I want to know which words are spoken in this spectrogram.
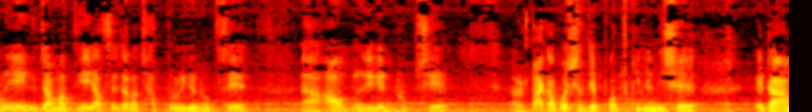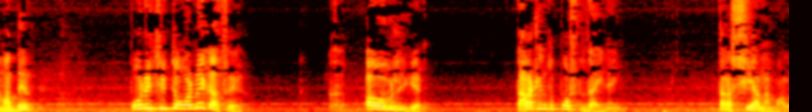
অনেক জামাতি আছে যারা ছাত্রলীগে ঢুকছে আওয়ামী লীগে ঢুকছে টাকা পয়সা দিয়ে পদ কিনে নিছে। এটা আমাদের পরিচিত অনেক আছে আওয়ামী লীগের। তারা কিন্তু পোস্ট দেয় নাই। তারা শিয়ানা মাল।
